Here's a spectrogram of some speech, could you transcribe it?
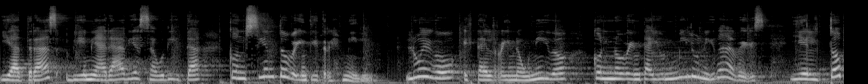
y atrás viene Arabia Saudita con 123.000. Luego está el Reino Unido con 91.000 unidades y el top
